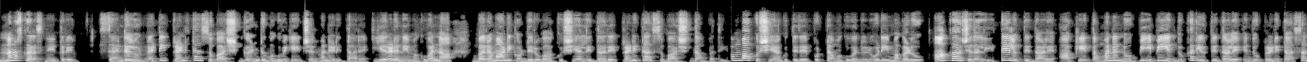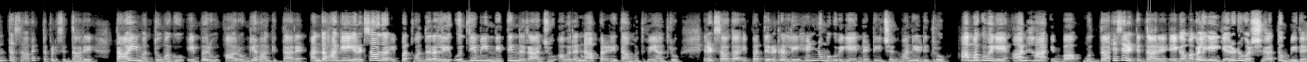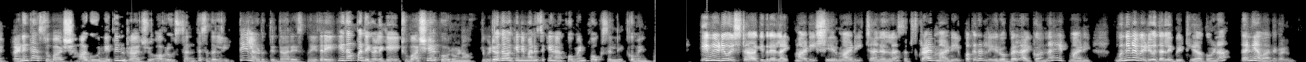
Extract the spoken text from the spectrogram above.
ನಮಸ್ಕಾರ ಸ್ನೇಹಿತರೆ. ಸ್ಯಾಂಡಲ್ವುಡ್ ನಟಿ ಪ್ರಣಿತಾ ಸುಭಾಷ್ ಗಂಡು ಮಗುವಿಗೆ ಜನ್ಮ ನೀಡಿದ್ದಾರೆ. ಎರಡನೇ ಮಗುವನ್ನ ಬರಮಾಡಿಕೊಂಡಿರುವ ಖುಷಿಯಲ್ಲಿದ್ದಾರೆ ಪ್ರಣಿತಾ ಸುಭಾಷ್ ದಂಪತಿ. ತುಂಬಾ ಖುಷಿಯಾಗುತ್ತಿದೆ ಪುಟ್ಟ ಮಗುವನ್ನು ನೋಡಿ ಮಗಳು ಆಕಾಶದಲ್ಲಿ ತೇಲುತ್ತಿದ್ದಾಳೆ. ಆಕೆ ತಮ್ಮನನ್ನು ಬೇಬಿ ಎಂದು ಕರೆಯುತ್ತಿದ್ದಾಳೆ ಎಂದು ಪ್ರಣಿತಾ ಸಂತಸ ವ್ಯಕ್ತಪಡಿಸಿದ್ದಾರೆ. ತಾಯಿ ಮತ್ತು ಮಗು ಇಬ್ಬರು ಆರೋಗ್ಯವಾಗಿದ್ದಾರೆ. ಅಂದ ಹಾಗೆ ಎರಡ್ ಸಾವಿರದ ಇಪ್ಪತ್ತೊಂದರಲ್ಲಿ ಉದ್ಯಮಿ ನಿತಿನ್ ರಾಜು ಅವರನ್ನ ಪ್ರಣಿತಾ ಮದುವೆಯಾದ್ರು. ಎರಡ್ ಸಾವಿರದ ಇಪ್ಪತ್ತೆರಡರಲ್ಲಿ ಹೆಣ್ಣು ಮಗುವಿಗೆ ನಟಿ ಜನ್ಮ ನೀಡಿದ್ರು. ಆ ಮಗುವಿಗೆ ಆನ್ಹಾ ಎಂಬ ಮುದ್ದ ಹೆಸರಿಟ್ಟಿದ್ದಾರೆ. ಈಗ ಮಗಳಿಗೆ ಎರಡು ವರ್ಷ ತುಂಬಿದೆ. ಪ್ರಣೀತಾ, ಸುಭಾಷ್ ಹಾಗೂ ನಿತಿನ್ ರಾಜು ಅವರು ಸಂತಸದಲ್ಲಿ ತೇಲಾಡುತ್ತಿದ್ದಾರೆ. ಸ್ನೇಹಿತರೆ, ಈ ದಂಪತಿಗಳಿಗೆ ಶುಭಾಶಯ ಕೋರೋಣ. ಈ ವಿಡಿಯೋದ ಬಗ್ಗೆ ನಿಮ್ಮ ಅನಿಸಿಕೆನ ಕಾಮೆಂಟ್ ಬಾಕ್ಸ್ ಅಲ್ಲಿ ಕಾಮೆಂಟ್ ಈ ವಿಡಿಯೋ ಇಷ್ಟ ಆಗಿದ್ರೆ ಲೈಕ್ ಮಾಡಿ ಶೇರ್ ಮಾಡಿ ಚಾನೆಲ್ನ ಸಬ್ಸ್ಕ್ರೈಬ್ ಮಾಡಿ ಪಕ್ಕದಲ್ಲಿ ಇರೋ ಬೆಲ್ ಐಕಾನ್ನ ಹಿಟ್ ಮಾಡಿ. ಮುಂದಿನ ವಿಡಿಯೋದಲ್ಲಿ ಭೇಟಿಯಾಗೋಣ. ಧನ್ಯವಾದಗಳು.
